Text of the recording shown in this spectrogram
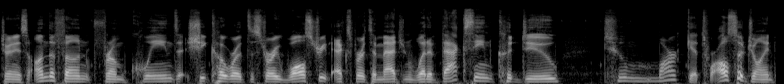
joining us on the phone from Queens. She co-wrote the story "Wall Street Experts Imagine What a Vaccine Could Do." To markets. We're also joined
